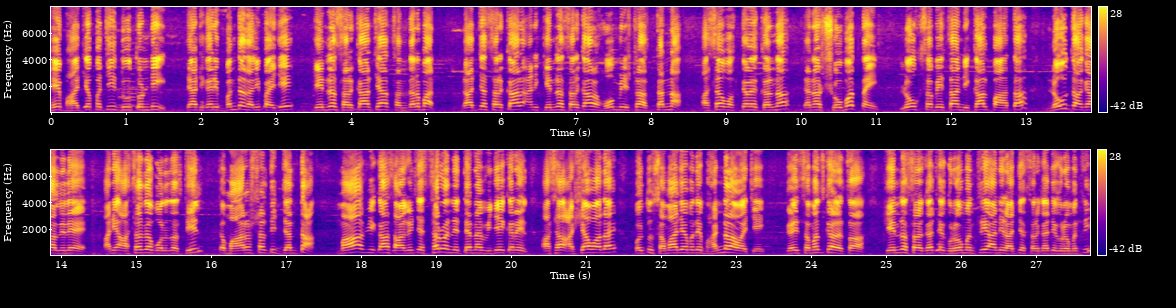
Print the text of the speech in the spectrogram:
हे भाजपची दुतोंडी त्या ठिकाणी बंद झाली पाहिजे. केंद्र सरकारच्या संदर्भात राज्य सरकार आणि केंद्र सरकार होम मिनिस्टर असताना असं वक्तव्य करणं त्यांना शोभत नाही. लोकसभेचा निकाल पाहता नऊ जागा आलेल्या आहे आणि असं जर बोलत असतील तर महाराष्ट्रातील जनता महाविकास आघाडीचे सर्व नेत्यांना विजय करेल असा आशावाद आहे. परंतु समाजामध्ये भांडं लावायचे गैरसमज करायचा केंद्र सरकारचे गृहमंत्री आणि राज्य सरकारचे गृहमंत्री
